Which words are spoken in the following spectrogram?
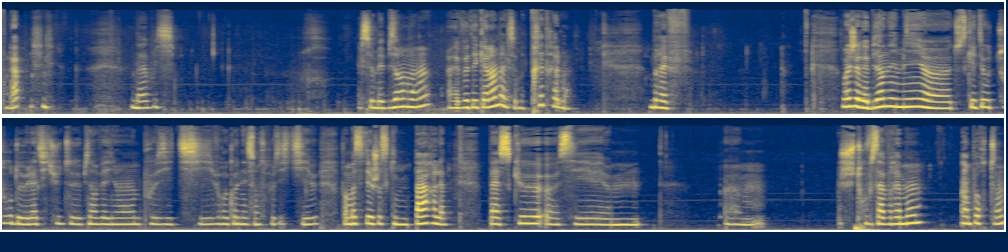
Voilà. bah oui. Elle se met bien loin. Elle veut des câlins, mais elle se met très très loin. Bref. Moi, j'avais bien aimé euh, tout ce qui était autour de l'attitude bienveillante, positive, reconnaissance positive. Enfin, moi, c'est des choses qui me parlent parce que euh, c'est. Euh, je trouve ça vraiment important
